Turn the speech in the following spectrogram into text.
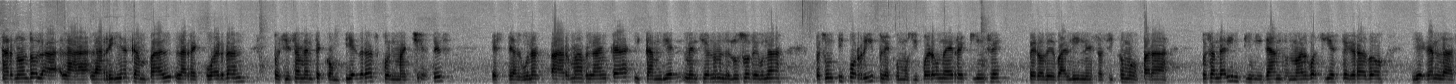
Arnoldo, la, la, la riña campal la recuerdan precisamente con piedras, con machetes, este, alguna arma blanca y también mencionan el uso de una, pues un tipo rifle, como si fuera una R-15, pero de balines, así como para, pues andar intimidando, ¿no? Algo así, a este grado llegan las,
